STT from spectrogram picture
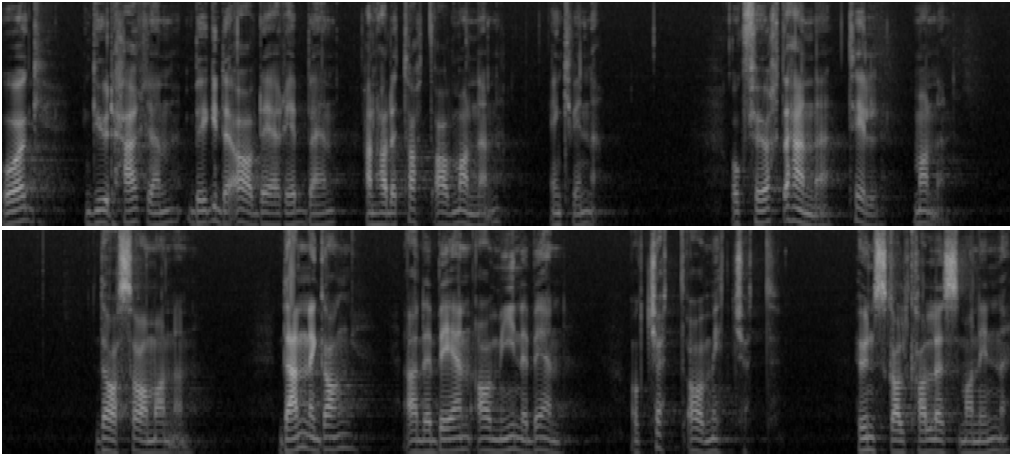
Og Gud Herren bygde av det ribben han hadde tatt av mannen, en kvinne, og førte henne til mannen. Da sa mannen, Denne gang er det ben av mine ben og kjøtt av mitt kjøtt. Hun skal kalles manninne,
